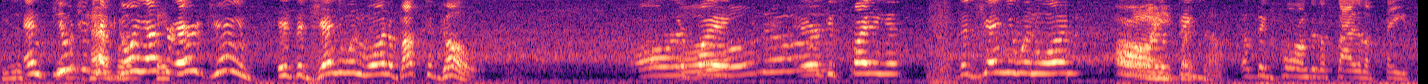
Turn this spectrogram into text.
And didn't Future have Tech's going after takes. Eric James. Is the genuine one about to go? Oh, they're fighting. Oh, no. Eric is fighting it. The genuine one. Oh, Oh, he a big, a big forearm to the side of the face.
